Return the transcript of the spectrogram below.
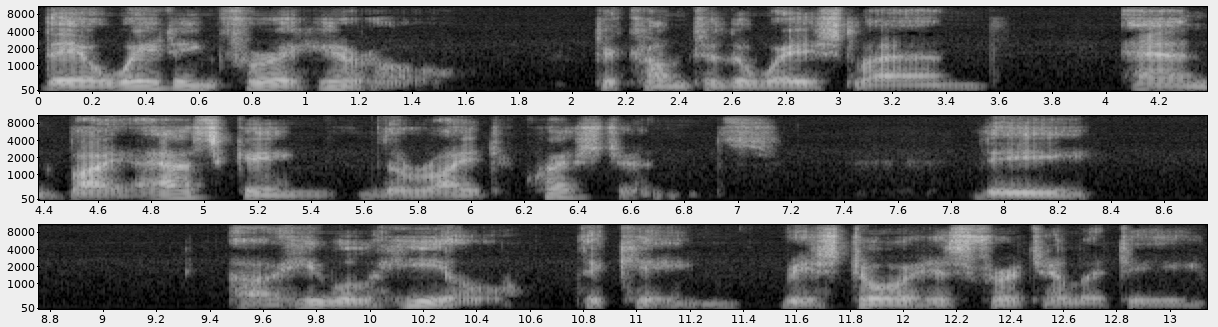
They are waiting for a hero to come to the wasteland, and by asking the right questions, the uh, he will heal the king, restore his fertility,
